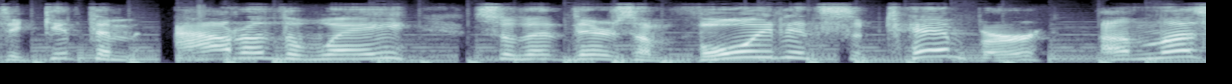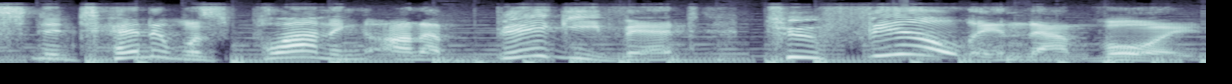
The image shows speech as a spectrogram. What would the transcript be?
to get them out of the way so that there's a void in September unless Nintendo was planning on a big event to fill in that void.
